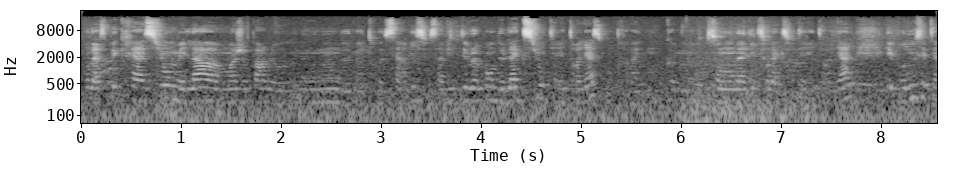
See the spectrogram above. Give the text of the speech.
pour l'aspect création, mais là, moi je parle au, nom de notre service, au service de développement de l'action territoriale, parce qu'on travaille comme son nom l'indique sur l'action territoriale. Et pour nous, c'était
